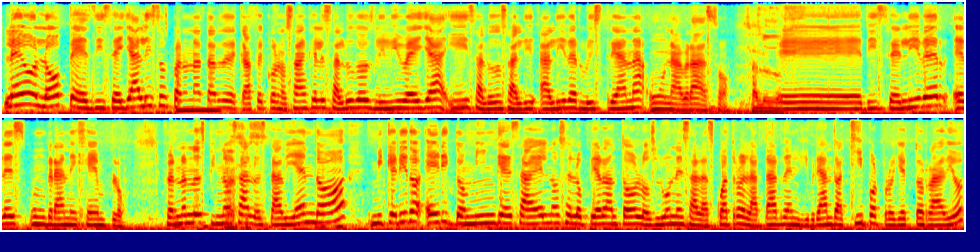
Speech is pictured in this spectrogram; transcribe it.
Leo López dice, ya listos para una tarde de café con Los Ángeles, saludos Lili Bella y saludos al, líder Luis Triana, un abrazo. Saludos. Eh, dice, líder, eres un gran ejemplo. Fernando Espinosa lo está viendo. Mi querido Eric Domínguez, a él no se lo pierdan todos los lunes a las 4 de la tarde en Libreando aquí por Proyecto Radio.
